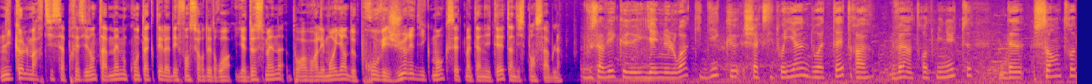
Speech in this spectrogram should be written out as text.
Nicole Marty, sa présidente, a même contacté la défenseur des droits il y a deux semaines pour avoir les moyens de prouver juridiquement que cette maternité est indispensable. Vous savez qu'il y a une loi qui dit que chaque citoyen doit être à 20 à 30 minutes d'un centre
